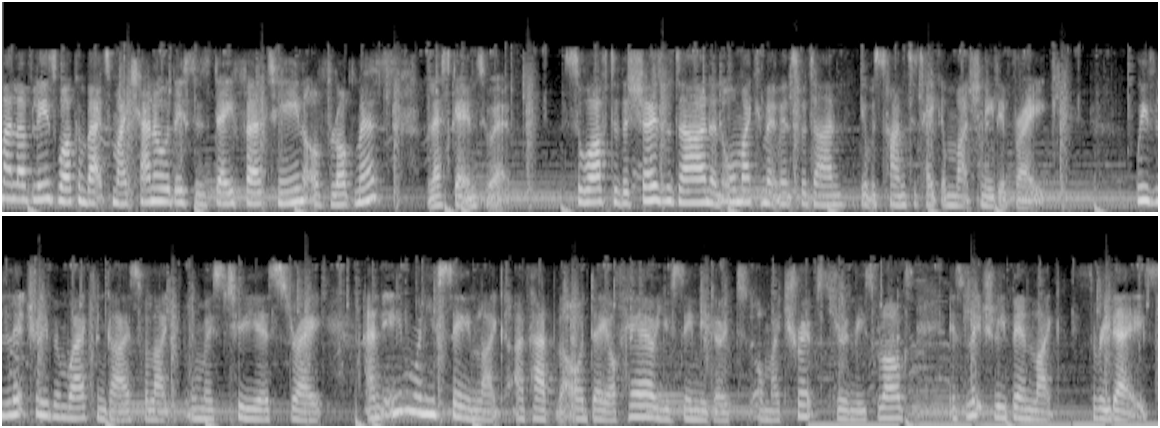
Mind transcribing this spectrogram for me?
my lovelies, welcome back to my channel. This is day 13 of Vlogmas. Let's get into it. So after the shows were done and all my commitments were done, it was time to take a much needed break. We've literally been working guys for like almost two years straight. And even when you've seen like I've had the odd day off here, or you've seen me go to, on my trips during these vlogs, it's literally been like three days.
